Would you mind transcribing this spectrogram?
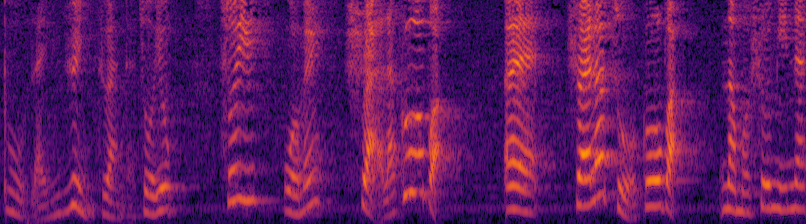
不能运转的作用。所以我们甩了胳膊，哎，甩了左胳膊，那么说明呢，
